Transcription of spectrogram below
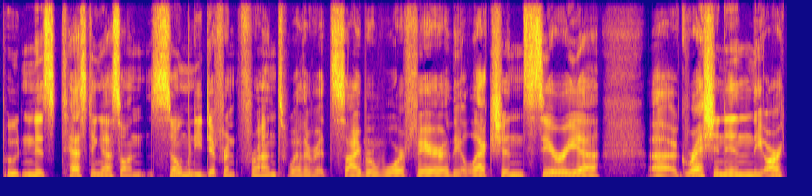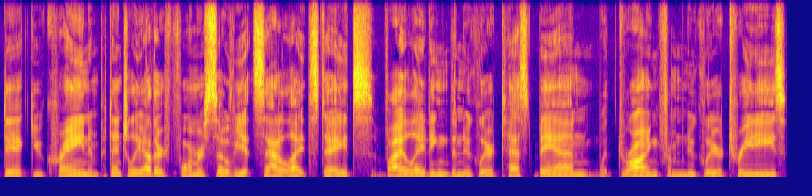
Putin is testing us on so many different fronts, whether it's cyber warfare, the election, Syria, uh, aggression in the Arctic, Ukraine, and potentially other former Soviet satellite states, violating the nuclear test ban, withdrawing from nuclear treaties.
